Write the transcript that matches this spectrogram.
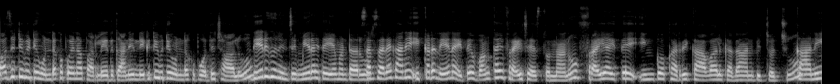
పాజిటివిటీ ఉండకపోయినా పర్లేదు కానీ నెగిటివిటీ ఉండకపోతే చాలు. దీని గురించి మీరైతే ఏమంటారు? సరే, సరే కానీ ఇక్కడ నేనైతే వంకాయ ఫ్రై చేస్తున్నాను. ఫ్రై అయితే ఇంకో కర్రీ కావాలి కదా అనిపించొచ్చు. కానీ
